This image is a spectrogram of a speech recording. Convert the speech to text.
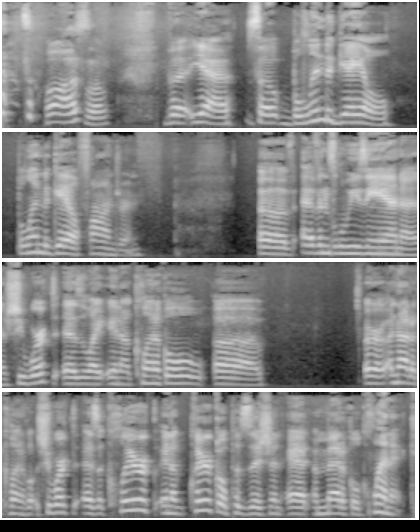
That's awesome. But yeah, so Belinda Gale, Belinda Gale Fondren of Evans, Louisiana. She worked as like in a clinical uh or not a clinical. She worked as a clear in a clerical position at a medical clinic.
